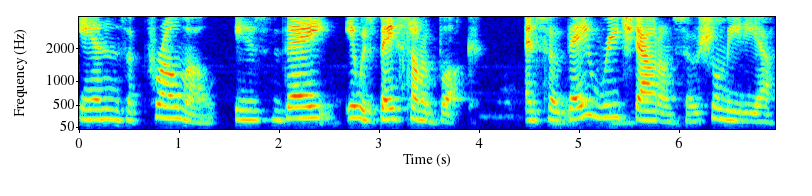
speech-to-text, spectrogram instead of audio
in the promo is they it was based on a book, and so they reached out on social media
